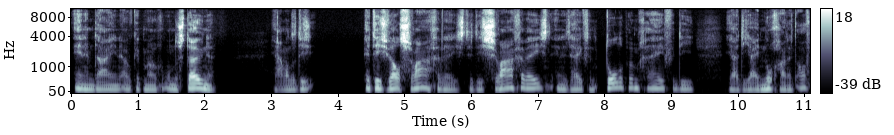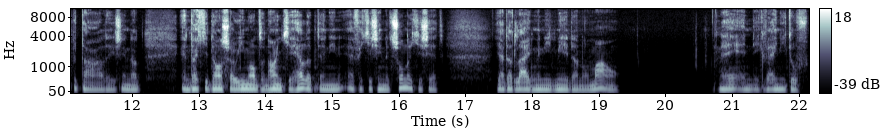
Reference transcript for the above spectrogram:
En hem daarin ook heb mogen ondersteunen. Ja, want het is, het is wel zwaar geweest. Het is zwaar geweest en het heeft een tol op hem gegeven die, ja, die hij nog aan het afbetalen is. En dat, en dat je dan zo iemand een handje helpt en in, eventjes in het zonnetje zet. Ja, dat lijkt me niet meer dan normaal. Nee, en ik weet niet of,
